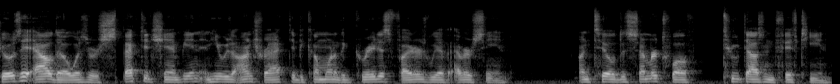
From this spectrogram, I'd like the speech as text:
Jose Aldo was a respected champion and he was on track to become one of the greatest fighters we have ever seen. Until December 12th, 2015.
